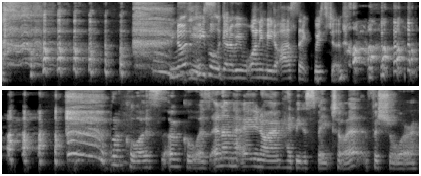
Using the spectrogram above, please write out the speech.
you know the yes. people are going to be wanting me to ask that question. of course, of course, and I'm you know I'm happy to speak to it for sure.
